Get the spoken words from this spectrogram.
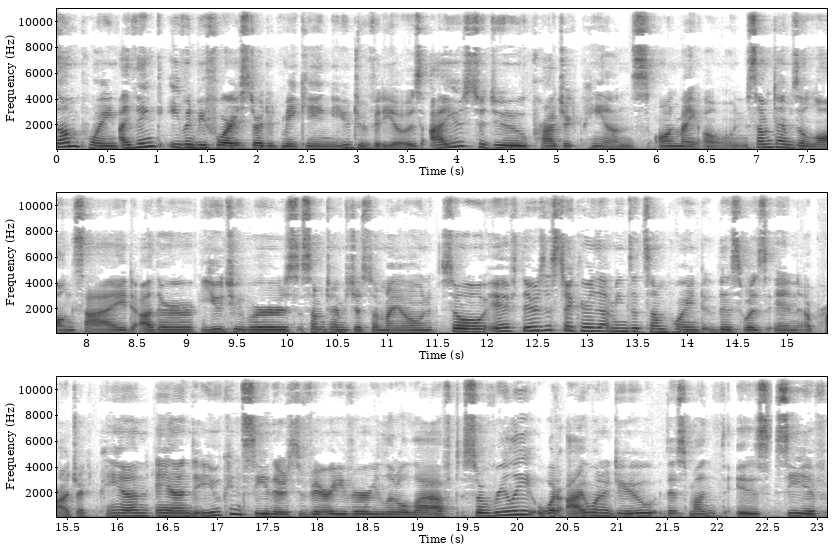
some point, I think even before I started making YouTube videos, I used to do project pans on my own, sometimes alongside other YouTubers, sometimes just on my own. So if there's a sticker, that means at some point this was in a project pan and you can see there's very, very little left. So really what I want to do this month is see if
